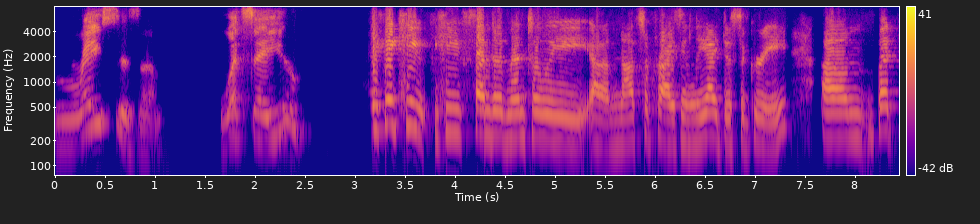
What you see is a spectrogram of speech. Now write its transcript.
racism. What say you? I think he he fundamentally, um, not surprisingly, I disagree. Um, but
